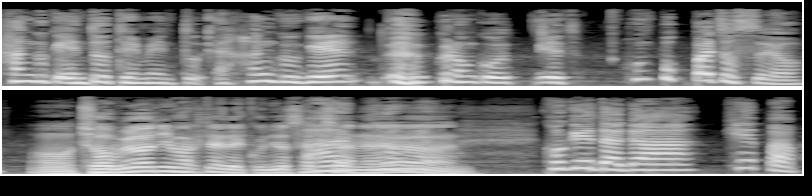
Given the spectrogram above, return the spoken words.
한국 엔터테인먼트, 한국의 그런 곳에 흠뻑 빠졌어요. 어, 저변이 확대됐군요, 아. 사차는. 거기에다가 케밥,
